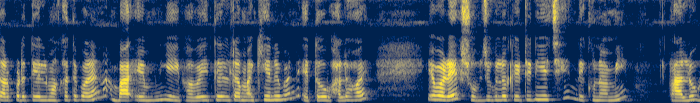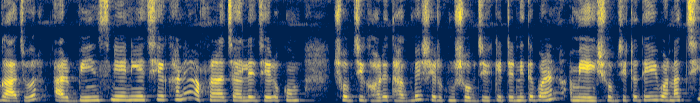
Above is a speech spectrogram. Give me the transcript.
তারপরে তেল মাখাতে পারেন বা এমনি এইভাবেই তেলটা মাখিয়ে নেবেন, এতেও ভালো হয়। এবারে সবজিগুলো কেটে নিয়েছি। দেখুন আমি আলু, গাজর আর বিনস নিয়ে নিয়েছি এখানে। আপনারা চাইলে যেরকম সবজি ঘরে থাকবে সেরকম সবজি কেটে নিতে পারেন। আমি এই সবজিটা দিয়েই বানাচ্ছি।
